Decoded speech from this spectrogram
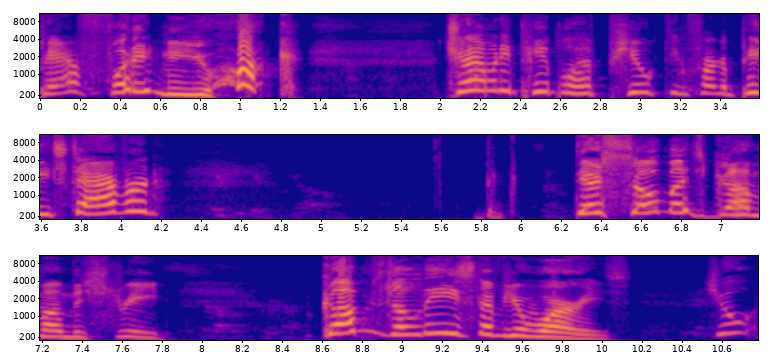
Barefoot in New York. Do you know how many people have puked in front of Pete's Tavern? There's so much gum on the street. Gum's the least of your worries. Do you,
